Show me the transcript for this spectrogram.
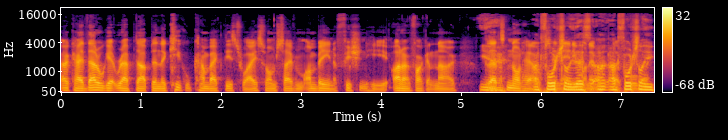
okay, that'll get wrapped up, then the kick will come back this way, so I'm saving I'm being efficient here. I don't fucking know. But that's not how Unfortunately, that's play unfortunately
